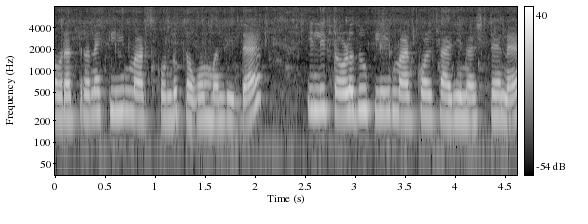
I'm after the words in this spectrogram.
ಅವ್ರ ಹತ್ರನೇ ಕ್ಲೀನ್ ಮಾಡಿಸ್ಕೊಂಡು ತೊಗೊಂಬಂದಿದ್ದೆ. ಇಲ್ಲಿ ತೊಳೆದು ಕ್ಲೀನ್ ಮಾಡ್ಕೊಳ್ತಾ ಇದ್ದೀನಿ ಅಷ್ಟೇ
